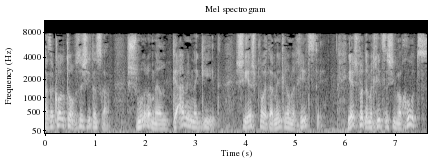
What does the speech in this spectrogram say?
אז הכל טוב, זה שיטה סרב. שמואל אומר, גם אם נגיד שיש פה את המינקר מחיצתי, יש פה את המחיצה שבחוץ,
